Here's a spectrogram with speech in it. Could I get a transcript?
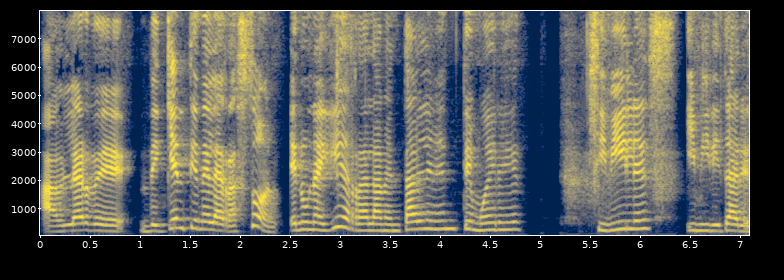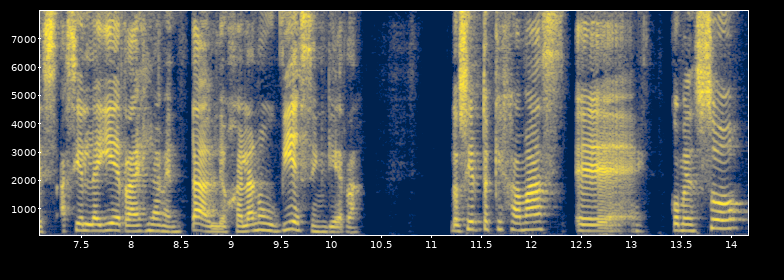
a hablar de, de quién tiene la razón. En una guerra, lamentablemente, mueren civiles y militares. Así en la guerra, es lamentable. Ojalá no hubiesen guerra. Lo cierto es que jamás eh, comenzó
